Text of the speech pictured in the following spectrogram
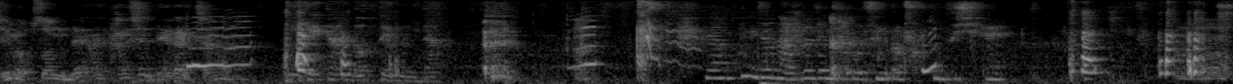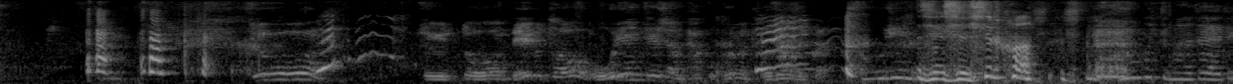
재미없었는데 아니 당신 내가 있잖아 이게 다 너 때문이다. 그냥 혼자 나불된다고 생각하고 무시해. 그리고 저기 또 내일부터 오리엔테이션 받고 그러면 도전해볼까? 싫어. 그런 것도 받아야 돼.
